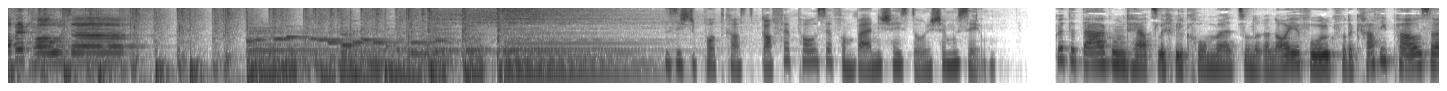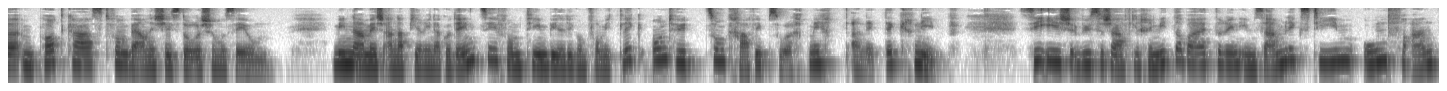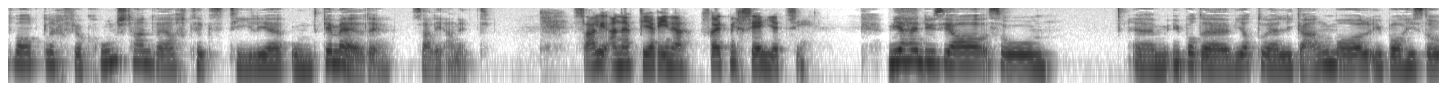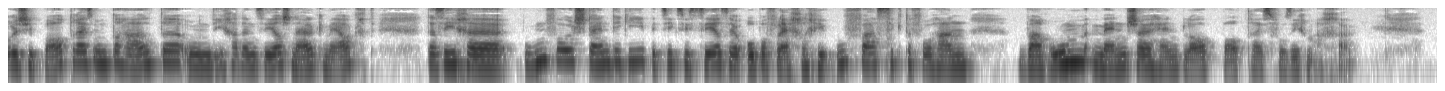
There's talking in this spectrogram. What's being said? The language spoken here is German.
Kaffeepause! Das ist der Podcast Kaffeepause vom Bernischen Historischen Museum. Guten Tag und herzlich willkommen zu einer neuen Folge von der Kaffeepause, einem Podcast vom Bernischen Historischen Museum. Mein Name ist Anna Pierina Godenzi vom Team Bildung und Vermittlung und heute zum Kaffee besucht mich Annette Kniep. Sie ist wissenschaftliche Mitarbeiterin im Sammlungsteam und verantwortlich für Kunsthandwerk, Textilien und Gemälde. Sali Annette. Sali Anna Pierina, freut mich sehr, hier zu sein. Wir haben uns ja so ähm, über den virtuellen Gang mal über historische Porträts unterhalten und ich habe dann sehr schnell gemerkt, dass ich eine unvollständige bzw. sehr, sehr oberflächliche Auffassung davon habe, warum Menschen Händler Porträts von sich machen.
